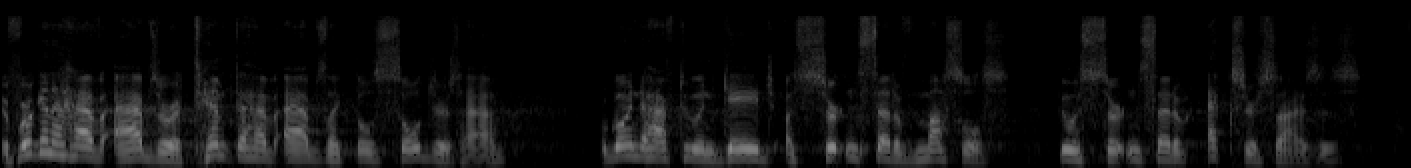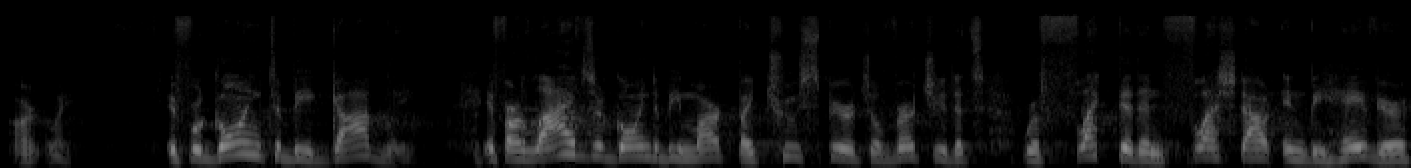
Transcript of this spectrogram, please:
If we're going to have abs or attempt to have abs like those soldiers have, we're going to have to engage a certain set of muscles through a certain set of exercises, aren't we? If we're going to be godly, if our lives are going to be marked by true spiritual virtue that's reflected and fleshed out in behavior,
